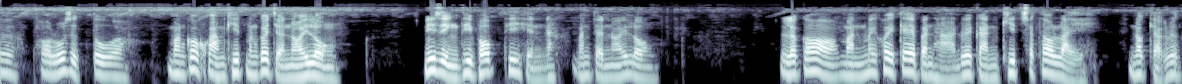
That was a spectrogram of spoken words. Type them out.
อ พอรู้สึกตัว มันก็ความคิดมันก็จะน้อยลง นี่สิ่งที่พบที่เห็นนะมันจะน้อยลง แล้วก็มันไม่ค่อยแก้ปัญหาด้วยการคิดสักเท่าไหร่ นอกจากเรื่อง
